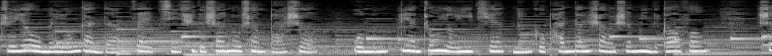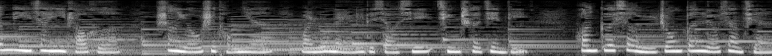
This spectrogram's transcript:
只要我们勇敢地在崎岖的山路上跋涉，我们便终有一天能够攀登上生命的高峰。生命像一条河，上游是童年，宛如美丽的小溪，清澈见底，欢歌笑语中奔流向前；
